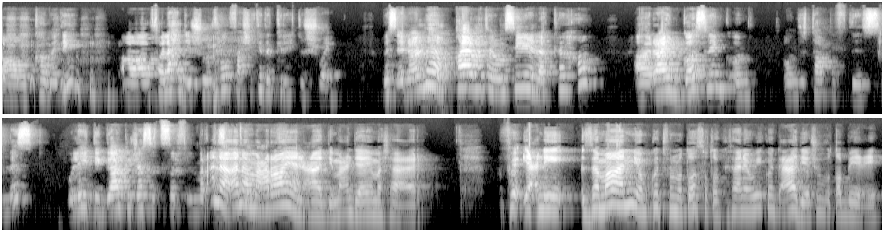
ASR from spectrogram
آه كوميدي آه فلا احد يشوفه فعشان كذا كرهته شوي. بس إنه المهم قائمة الممثلين اللي أكرههم آه راين جوسلينج on, on the top of this وليدي جاجا جالسة تصير في المركز أنا أنا. مع راين عادي ما عندي أي مشاعر يعني زمان يوم كنت في المتوسط وفي ثانوي كنت عادي أشوفه طبيعي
